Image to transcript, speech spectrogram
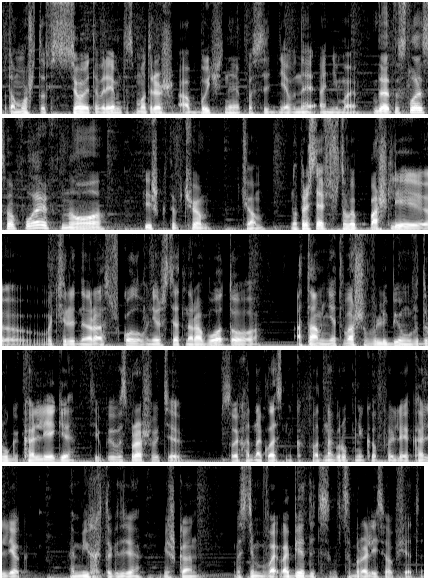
Потому что все это время ты смотришь обычное повседневное аниме. Да, это slice of life, но фишка-то в чем? В чем? Ну, представьте, что вы пошли э, в очередной раз в школу, в университет на работу, а там нет вашего любимого друга, коллеги, типа, и вы спрашиваете своих одноклассников, одногруппников или коллег, а Миха-то где? Мишкан? Мы с ним обедать собрались вообще-то.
